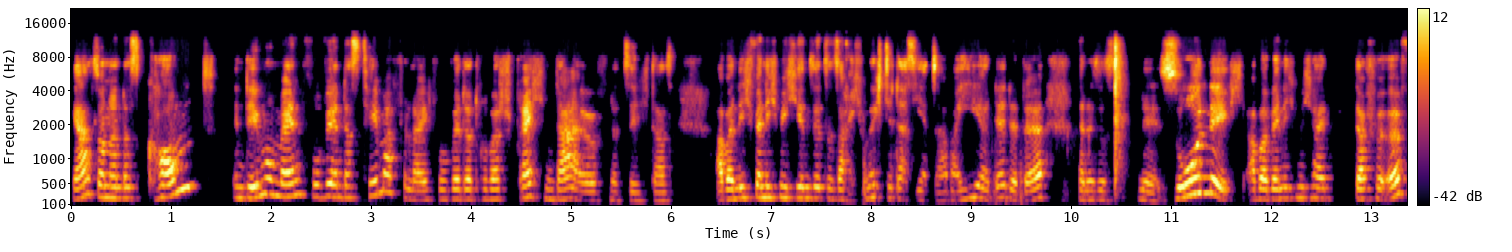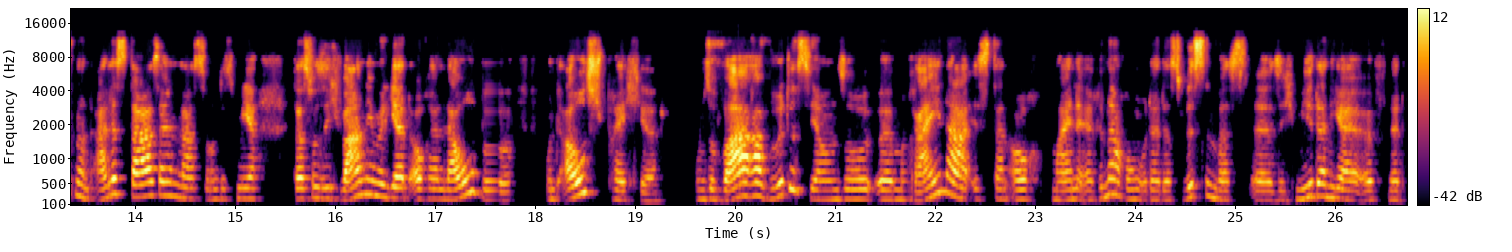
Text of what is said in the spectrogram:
ja, sondern das kommt in dem Moment, wo wir in das Thema vielleicht, wo wir darüber sprechen, da eröffnet sich das. Aber nicht, wenn ich mich hinsetze und sage, ich möchte das jetzt, aber hier, da, da, da, dann ist es, nee, so nicht. Aber wenn ich mich halt dafür öffne und alles da sein lasse und es mir das, was ich wahrnehme, ja auch erlaube und ausspreche, umso wahrer wird es ja, umso ähm, reiner ist dann auch meine Erinnerung oder das Wissen, was äh, sich mir dann ja eröffnet.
